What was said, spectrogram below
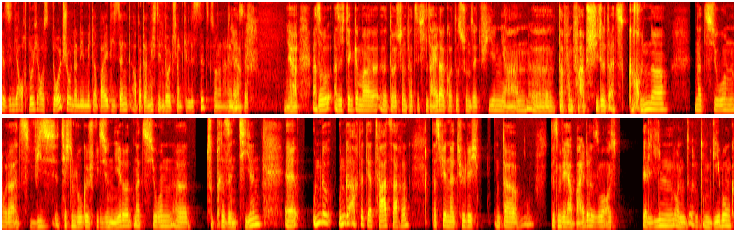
sind ja auch durchaus deutsche Unternehmen mit dabei, die sind aber dann nicht in Deutschland gelistet, sondern an der ja. Nasdaq. Ja, also, also ich denke mal, äh, Deutschland hat sich leider Gottes schon seit vielen Jahren äh, davon verabschiedet, als Gründernation oder als vis technologisch visionäre Nation äh, zu präsentieren. Äh, unge ungeachtet der Tatsache, dass wir natürlich, und da wissen wir ja beide so aus Berlin und, und Umgebung,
